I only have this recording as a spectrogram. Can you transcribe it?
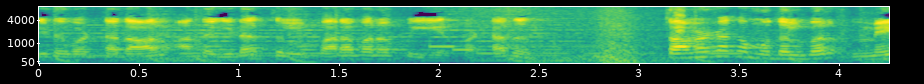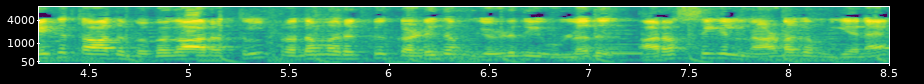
ஈடுபட்டதால் அந்த இடத்தில் பரபரப்பு ஏற்பட்டது. தமிழக முதல்வர் மேகதாது விவகாரத்தில் பிரதமருக்கு கடிதம் எழுதியுள்ளது. அரசியல் நாடகம் என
